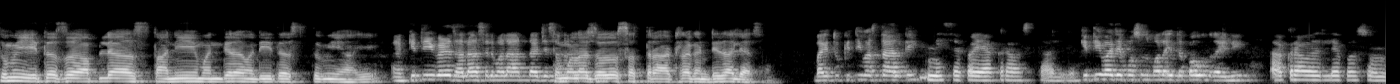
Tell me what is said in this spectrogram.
तुम्ही इथंच आपल्या स्थानिक मंदिरामध्ये इथंच तुम्ही आहे. आणि किती वेळ झाला असेल मला अंदाजे? तुम्हाला? जवळ सतरा अठरा घंटे झाले असं बाई तू किती वाजता आलती? मी सकाळी अकरा वाजता आले. किती वाजेपासून मला इथं पाहून राहिली? अकरा वाजल्यापासून.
